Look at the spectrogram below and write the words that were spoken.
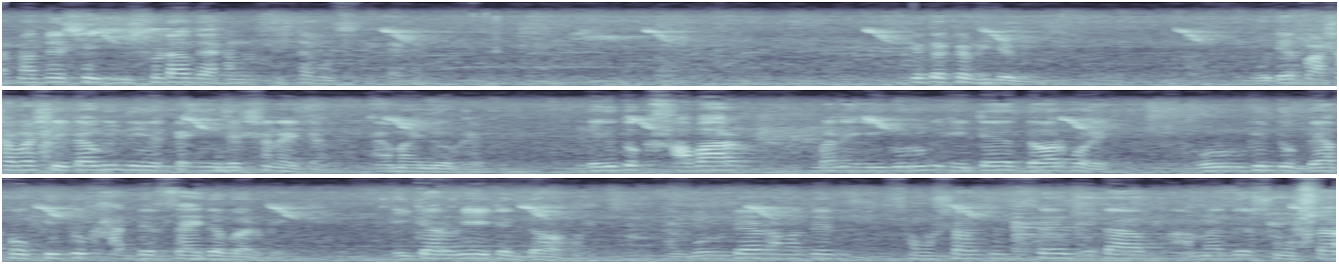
আপনাদের সেই দৃশ্যটা দেখানোর চেষ্টা করছি, দেখেন। কিন্তু একটা ভিটামিন ওটার পাশাপাশি এটাও কিন্তু একটা ইঞ্জেকশন আইটেম অ্যামাইলোভেট এটা কিন্তু খাবার মানে এই গরু, এটা দেওয়ার পরে গরুর কিন্তু ব্যাপক কিন্তু খাদ্যের চাহিদা বাড়বে। এই কারণে এটা দেওয়া হয়। আর গরুটার আমাদের সমস্যা হচ্ছে যেটা আমাদের সমস্যা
